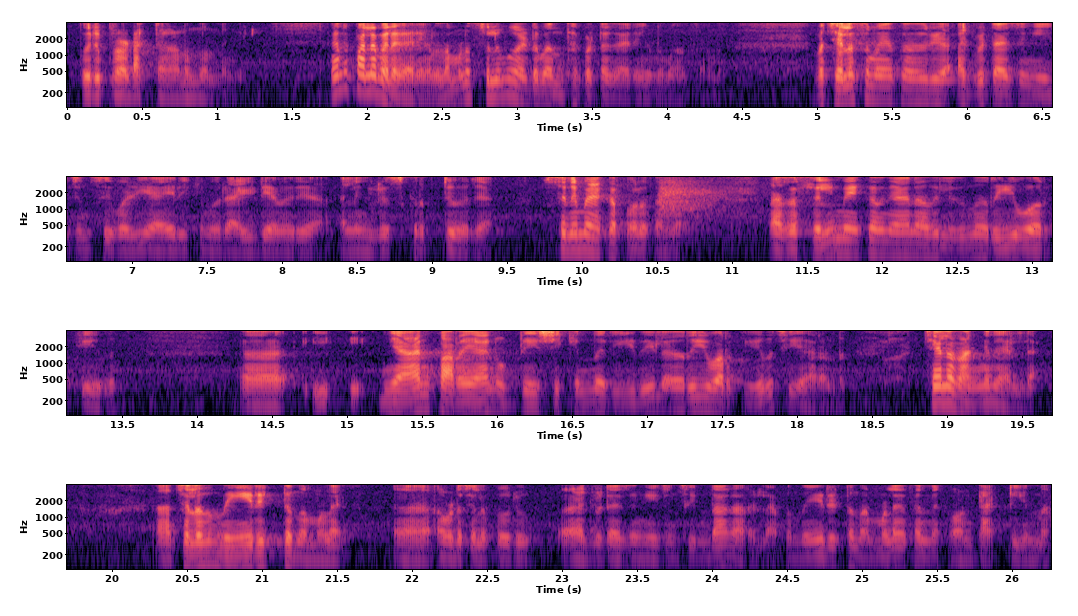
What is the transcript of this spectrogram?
ഇപ്പോൾ ഒരു പ്രൊഡക്റ്റ് ആണെന്നുണ്ടെങ്കിൽ. അങ്ങനെ പല പല കാര്യങ്ങൾ. നമ്മൾ ഫിലിമുമായിട്ട് ബന്ധപ്പെട്ട കാര്യങ്ങൾ മാത്രമാണ്. അപ്പോൾ ചില സമയത്ത് അതൊരു അഡ്വർടൈസിങ് ഏജൻസി വഴിയായിരിക്കും ഒരു ഐഡിയ വരിക അല്ലെങ്കിൽ ഒരു സ്ക്രിപ്റ്റ് വരിക. സിനിമയൊക്കെ പോലെ തന്നെ. ആസ് എ ഫിലിം മേക്കർ ഞാൻ അതിലിരുന്ന് റീവർക്ക് ചെയ്ത് ഞാൻ പറയാൻ ഉദ്ദേശിക്കുന്ന രീതിയിൽ റീവർക്ക് ചെയ്ത് ചെയ്യാറുണ്ട്. ചിലത് അങ്ങനെയല്ല. ചിലത് നേരിട്ട് നമ്മളെ അവിടെ ചിലപ്പോൾ ഒരു അഡ്വർടൈസിങ് ഏജൻസി ഉണ്ടാകാറില്ല. അപ്പം നേരിട്ട് നമ്മളെ തന്നെ കോൺടാക്ട് ചെയ്യുന്ന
